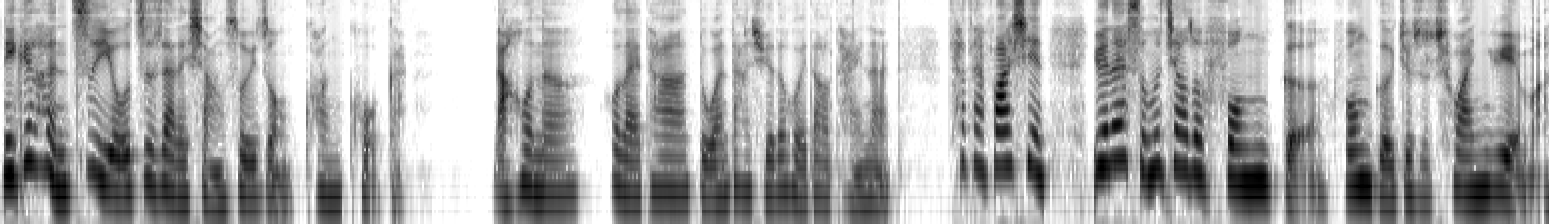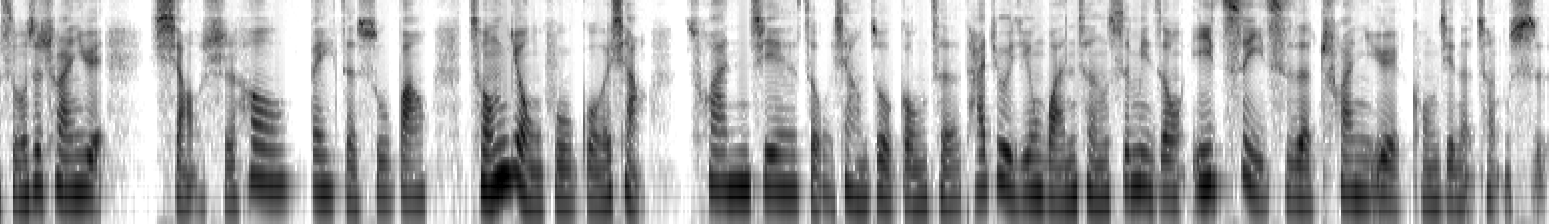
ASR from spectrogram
你可以很自由自在的享受一种宽阔感。然后呢？后来他读完大学，都回到台南，他才发现，原来什么叫做风格？风格就是穿越嘛。什么是穿越？小时候背着书包从永福国小穿街走巷坐公车，他就已经完成生命中一次一次的穿越空间的城市，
